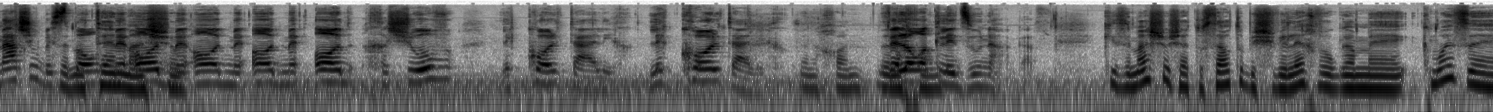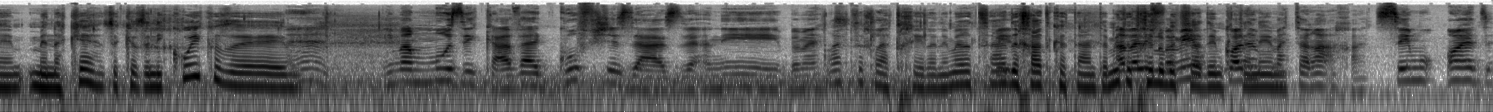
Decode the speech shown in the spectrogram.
משהו בספורט מאוד משהו. מאוד מאוד מאוד חשוב לכל תהליך. לכל תהליך. זה נכון. זה ולא נכון. רק לתזונה, אגב. כי זה משהו שאת עושה אותו בשבילך, והוא גם אה, כמו איזה מנקה, זה כזה ניקוי כזה... כן. עם המוזיקה והגוף שזז, ואני באמת... רק צריך להתחיל. אני אומרת, צעד. אחד קטן, תמיד תתחילו בצעדים אבל קטנים. לפעמים קודם מטרה אחת. שימו או את זה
